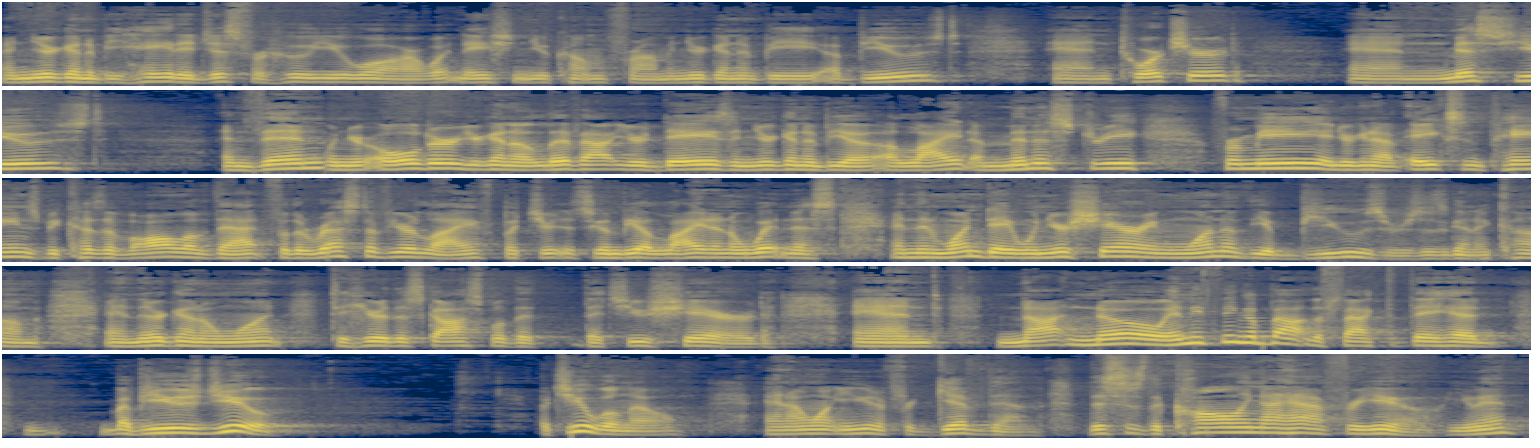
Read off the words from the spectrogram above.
and you're going to be hated just for who you are, what nation you come from, and you're going to be abused and tortured and misused. And then when you're older, you're going to live out your days and you're going to be a, a light, a ministry for me, and you're going to have aches and pains because of all of that for the rest of your life, but it's going to be a light and a witness. And then one day when you're sharing, one of the abusers is going to come and they're going to want to hear this gospel that, that you shared and not know anything about the fact that they had abused you. But you will know. And I want you to forgive them. This is the calling I have for you. You in?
